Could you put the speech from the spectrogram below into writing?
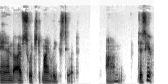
And I've switched my leagues to it um, this year.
